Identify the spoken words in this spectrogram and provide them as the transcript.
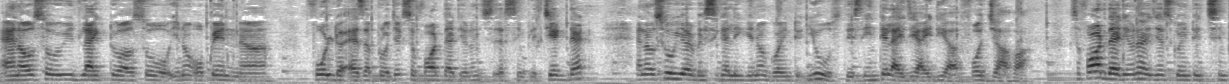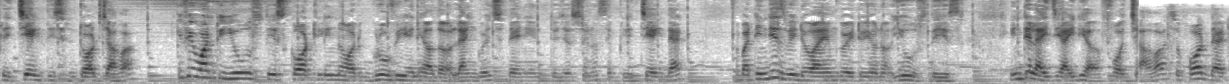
and also we'd like to also you know open uh, folder as a project. So for that you know just simply check that. And also we are basically you know going to use this IntelliJ IDEA for Java. So for that you know I'm just going to simply check this dot Java. If you want to use this Kotlin or Groovy any other language then you need to just you know simply check that. But in this video I am going to you know use this IntelliJ IDEA for Java. So for that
